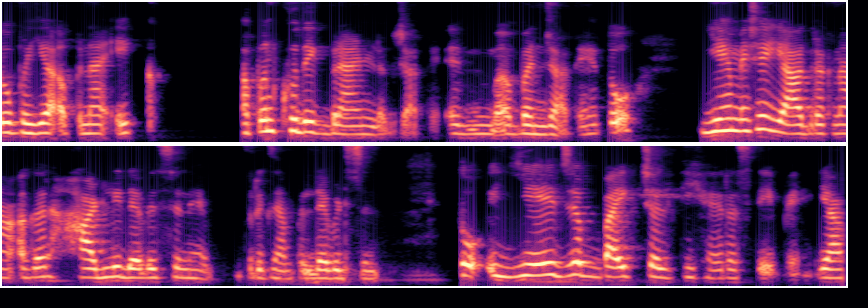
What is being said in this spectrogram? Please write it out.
तो भैया अपना एक, अपन खुद एक ब्रांड लग जाते बन जाते हैं। तो ये हमेशा याद रखना, अगर हार्डली डेविडसन है फॉर एग्ज़ाम्पल डेविडसन तो ये जब बाइक चलती है रास्ते पे या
